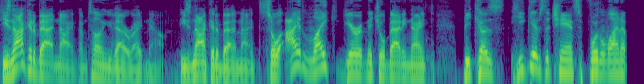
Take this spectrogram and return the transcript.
He's not going to bat ninth. I'm telling you that right now. He's not going to bat ninth. So I like Garrett Mitchell batting ninth because he gives the chance for the lineup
